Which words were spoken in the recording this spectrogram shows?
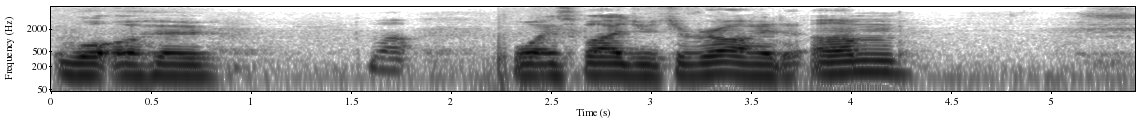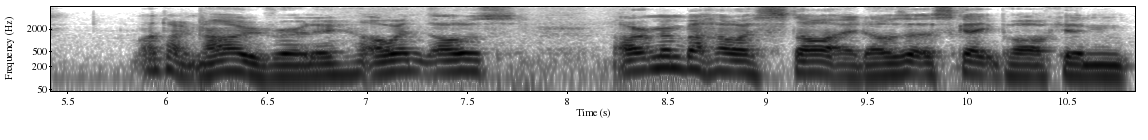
What or who? What? What inspired you to ride? Um, I don't know really. I went. I was. I remember how I started. I was at a skate park in.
